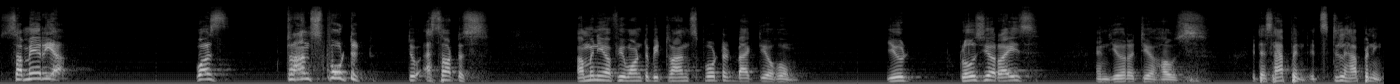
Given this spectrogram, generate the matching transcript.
Samaria, was transported to Azotus. How many of you want to be transported back to your home? You close your eyes and you're at your house. It has happened, it's still happening.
